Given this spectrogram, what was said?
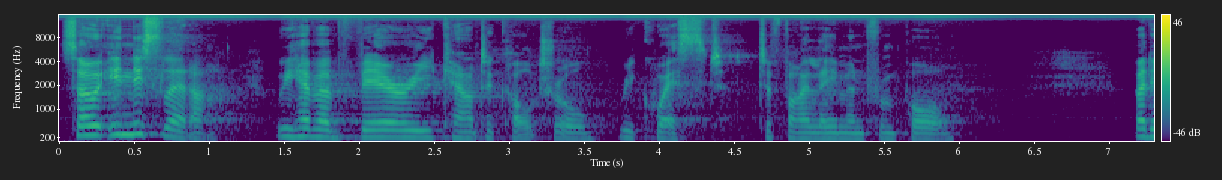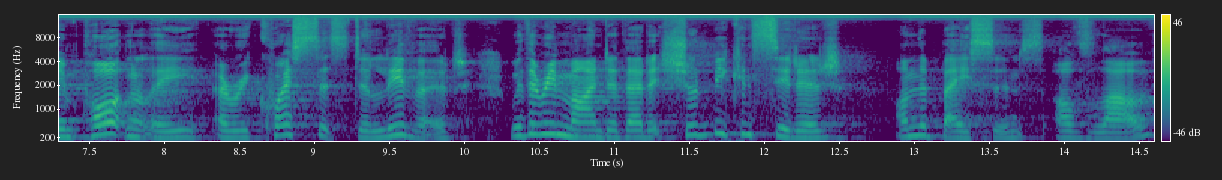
So, in this letter, we have a very countercultural request to Philemon from Paul but importantly, a request that's delivered with a reminder that it should be considered on the basis of love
